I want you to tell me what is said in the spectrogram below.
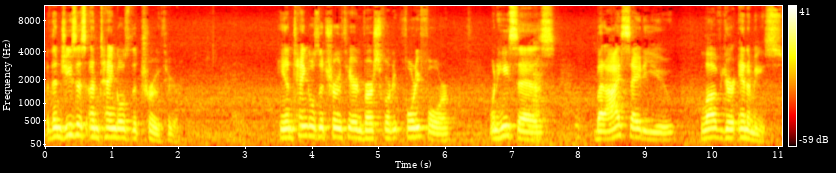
But then Jesus untangles the truth here. He untangles the truth here in verse 44 when he says, But I say to you, love your enemies.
